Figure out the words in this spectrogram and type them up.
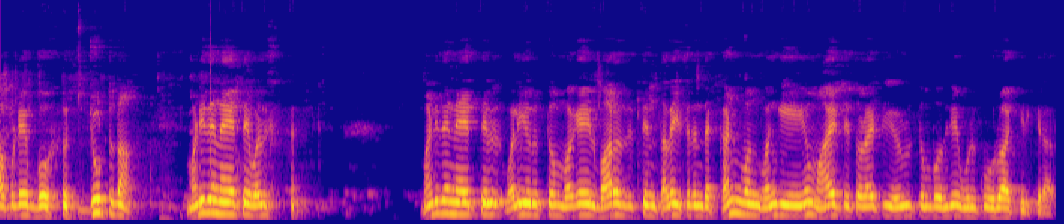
அப்படியே போ. ஜூட்டு தான். மனித நேயத்தை வலி மனித நேயத்தில் வலியுறுத்தும் வகையில் பாரதத்தின் தலை சிறந்த கண் வங் வங்கியையும் ஆயிரத்தி தொள்ளாயிரத்தி எழுபத்தொம்போதிலே உருக்கு உருவாக்கியிருக்கிறார்.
